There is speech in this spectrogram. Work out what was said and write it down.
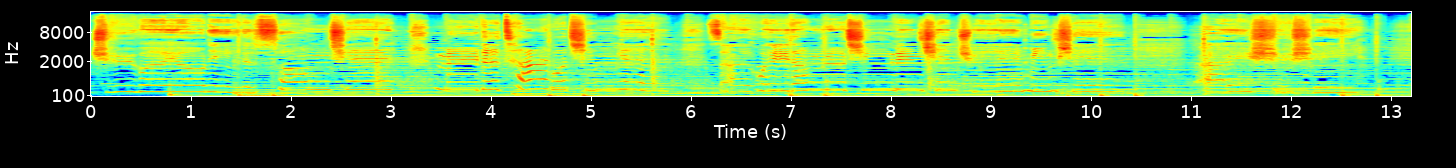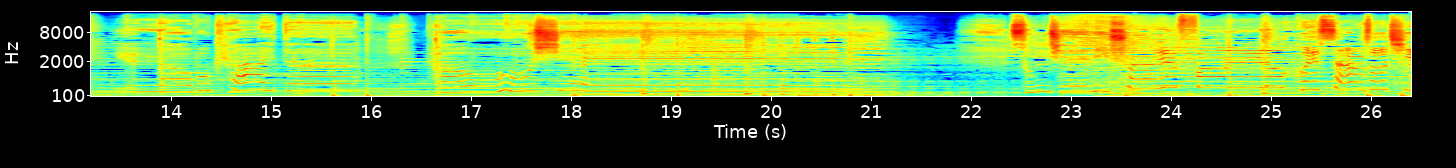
只怪有你的从前美得太过惊艳，才会当热情变迁，决裂明显。爱是谁也绕不开的抛物线。从前你穿越风雨都会仓促千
